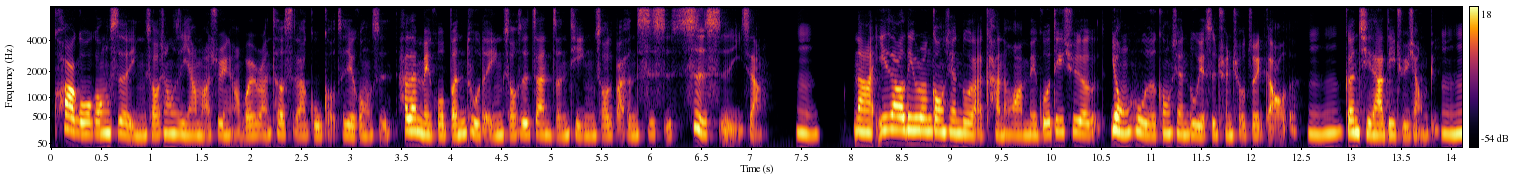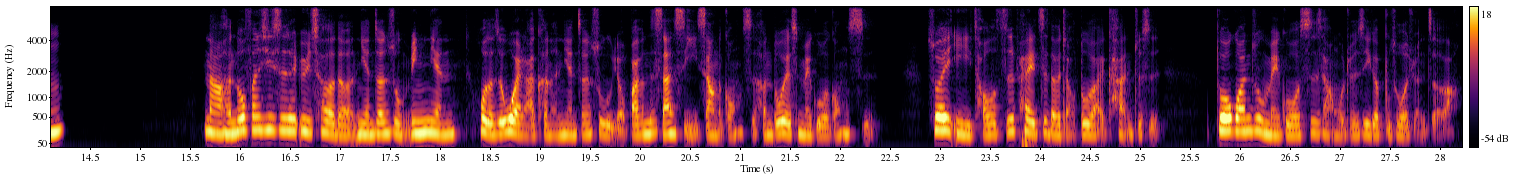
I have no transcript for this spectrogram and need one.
跨国公司的营收，像是亚马逊啊、微软、特斯拉、Google 这些公司，它在美国本土的营收是占整体营收的百分之四十、四十以上。嗯，那依照利润贡献度来看的话，美国地区的用户的贡献度也是全球最高的。嗯哼，跟其他地区相比。嗯哼，那很多分析师预测的年增速，明年或者是未来可能年增速有百分之三十以上的公司，很多也是美国的公司。所以，以投资配置的角度来看，就是多关注美国市场，我觉得是一个不错的选择啦。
